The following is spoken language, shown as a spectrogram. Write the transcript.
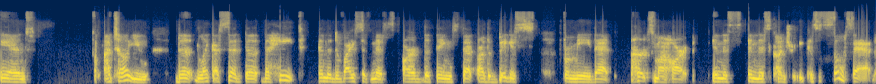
And I tell you, the like I said, the the hate and the divisiveness are the things that are the biggest for me that hurts my heart in this in this country because it's so sad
